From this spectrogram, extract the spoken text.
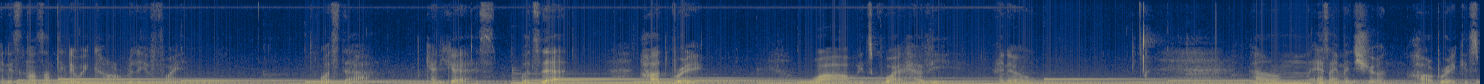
And it's not something that we can't really avoid. What's that? Can you guess? What's that? Heartbreak. Wow, it's quite heavy. I know. Um, as I mentioned, heartbreak is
